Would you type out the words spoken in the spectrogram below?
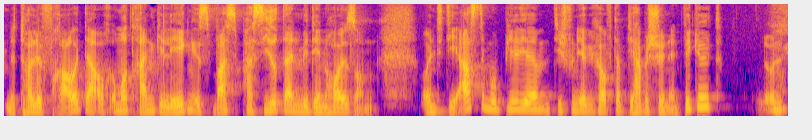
eine, tolle Frau, da auch immer dran gelegen ist, was passiert dann mit den Häusern. Und die erste Immobilie, die ich von ihr gekauft habe, die habe ich schön entwickelt und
